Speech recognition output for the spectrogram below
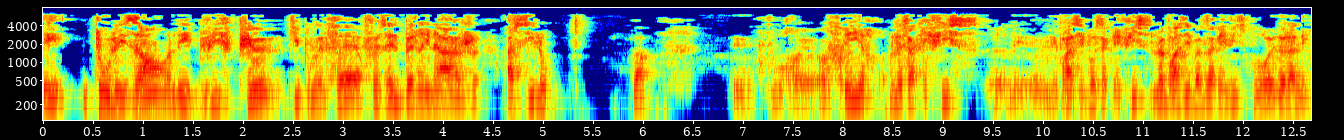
Et tous les ans, les juifs pieux qui pouvaient le faire faisaient le pèlerinage à Silo pour euh, offrir les sacrifices, euh, les, principaux sacrifices, le principal sacrifice pour eux de l'année,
